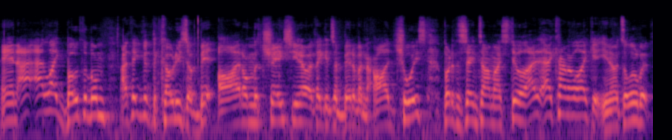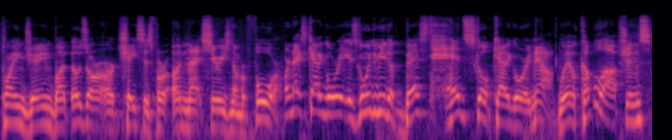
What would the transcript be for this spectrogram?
And I, I like both of them. I think that the Cody's a bit odd on the chase. You know, I think it's a bit of an odd choice. But at the same time, I still, I, I kind of like it. You know, it's a little bit plain Jane. But those are our chases for Unmatched Series number four. Our next category is going to be the best head sculpt category. Now, we have a couple options options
